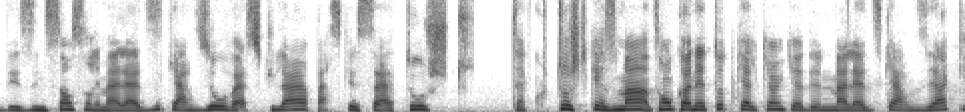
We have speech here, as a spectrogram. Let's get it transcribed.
des, émissions sur les maladies cardiovasculaires parce que ça touche tout ça quasiment, on connaît tout quelqu'un qui a une maladie cardiaque.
